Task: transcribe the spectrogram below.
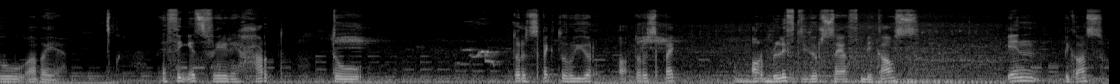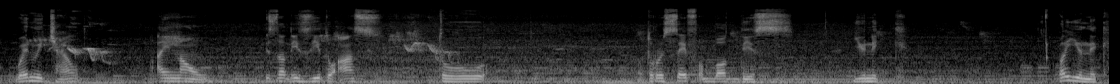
to apa ya I think it's very hard to to respect to your uh, to respect or believe to yourself because in because when we child I know it's not easy to us to to receive about this unique why unique?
